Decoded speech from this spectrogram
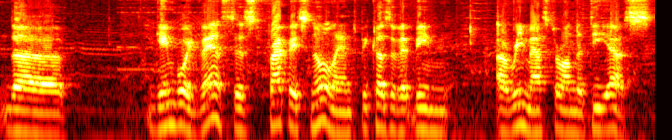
the Game Boy Advanced is Frappe Snowland because of it being a remaster on the DS.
